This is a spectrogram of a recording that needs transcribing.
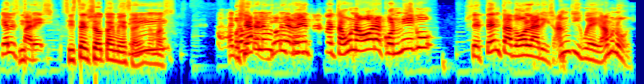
¿Qué les parece? Sí, está en Showtime esa, ¿eh? nomás. O sea, yo me rento, cuenta una hora conmigo, 70 dólares. Andy, güey, vámonos.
